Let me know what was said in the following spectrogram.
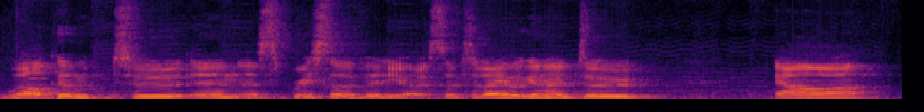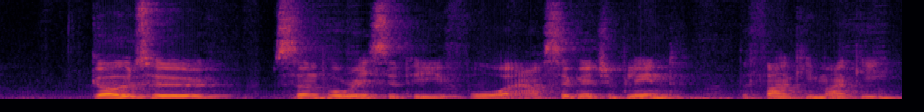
Welcome to an espresso video. So today we're going to do our go-to simple recipe for our signature blend, the Funky Monkey.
